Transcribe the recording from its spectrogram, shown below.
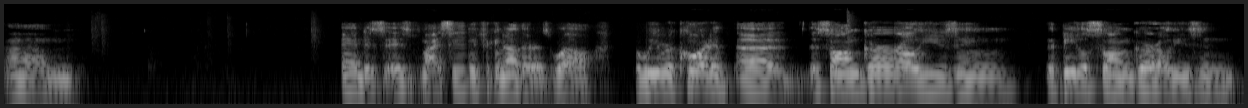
Um, and is, is my significant other as well. But we recorded uh, the song "Girl" using the Beatles song "Girl" using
